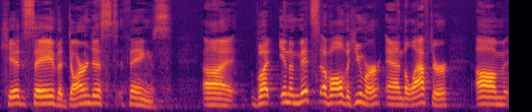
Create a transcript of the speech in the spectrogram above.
Kids say the darndest things. Uh, but in the midst of all the humor and the laughter, um,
